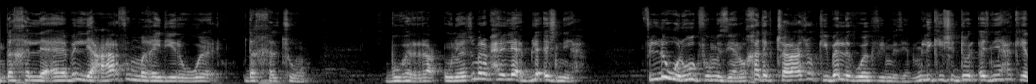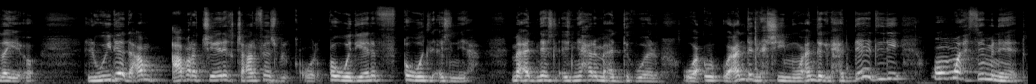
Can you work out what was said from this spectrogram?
ومدخل لعابه اللي عارفهم ما غيديروا والو. ودخلتوهم بوهرة. ونجم راه بحال لاعب بلا أجنحة. في الأول وقفوا مزيان. واخا داك التراجع كيبان لك واقفين مزيان. ملي كيشدوا الأجنحة كيضيعوا. الوداد عبر التاريخ تعرفاش بالقوه القوة ديالها في قوة الأجنحة. ما عندناش الأجنحة ما عندك والو. وع- وعندك الحشيمي وعندك الحداد اللي هما أحسن من هادو.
